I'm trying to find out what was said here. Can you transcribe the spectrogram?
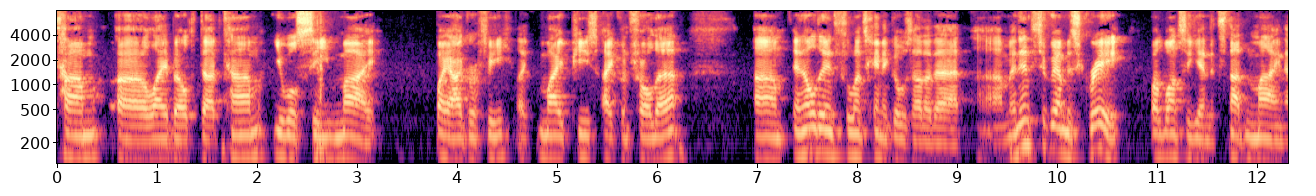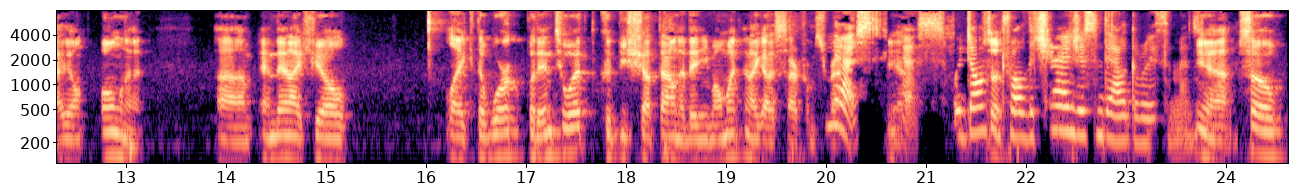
tomlibelt.com, uh, you will see my biography, like my piece. I control that. Um, and all the influence kind of goes out of that. Um, and Instagram is great, but once again, it's not mine. I don't own it. Um, and then I feel like the work put into it could be shut down at any moment, and I got to start from scratch. Yes, yeah. yes. We don't so, control the changes in the algorithm. And so yeah. On. So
